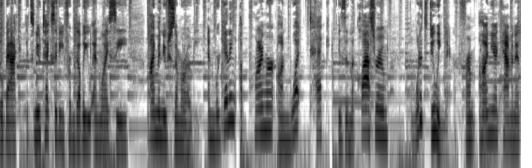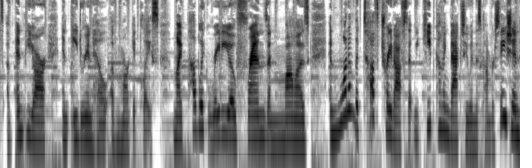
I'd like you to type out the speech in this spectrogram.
We're back. It's New Tech City from WNYC. I'm Anoush Zomorodi, and we're getting a primer on what tech is in the classroom and what it's doing there from Anya Kamenetz of NPR and Adriene Hill of Marketplace, my public radio friends and mamas. And one of the tough trade offs that we keep coming back to in this conversation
